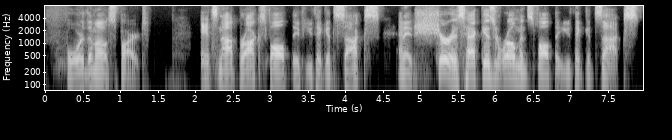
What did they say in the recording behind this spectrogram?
for the most part. It's not Brock's fault if you think it sucks, and it sure as heck isn't Roman's fault that you think it sucks.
